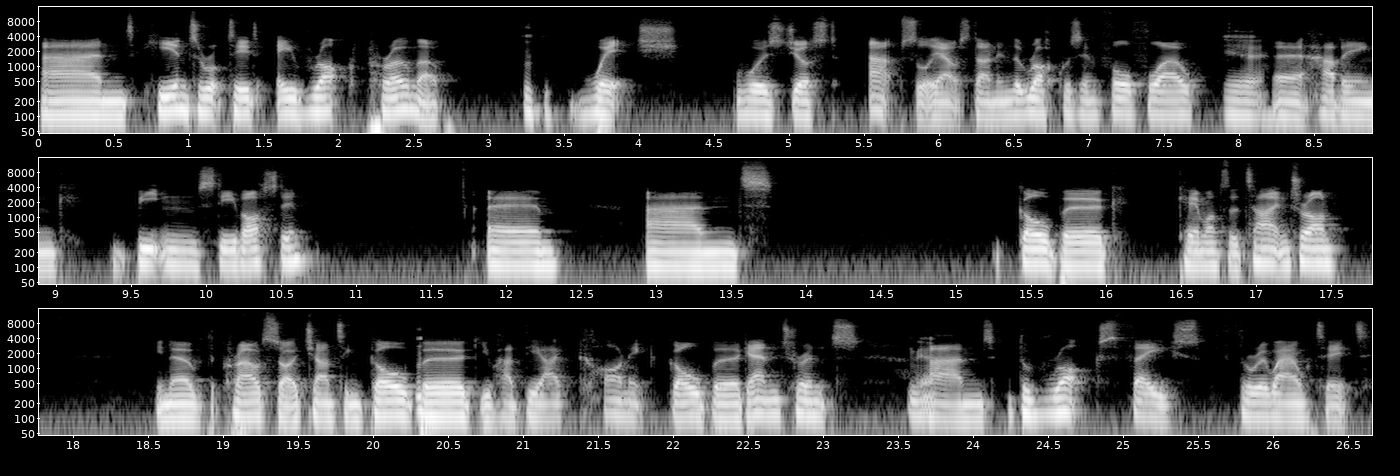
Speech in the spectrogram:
And he interrupted a Rock promo, which was just absolutely outstanding. The Rock was in full flow Yeah. uh, having beaten Steve Austin. Um, and Goldberg came onto the Titantron. You know, the crowd started chanting Goldberg. You had the iconic Goldberg entrance, Yeah. and The Rock's face throughout it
